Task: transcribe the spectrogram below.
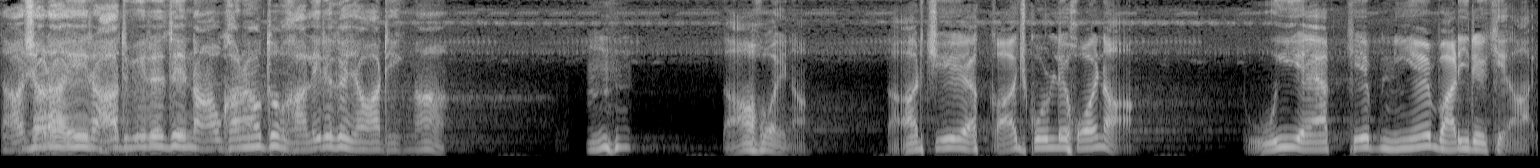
তাছাড়া এই রাত বিরেতে নাওখানাও তো খালি রেখে যাওয়া ঠিক না। তা হয় না। তার চেয়ে এক কাজ করলে হয় না। তুই এক ক্ষেপ নিয়ে বাড়ি রেখে আয়।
